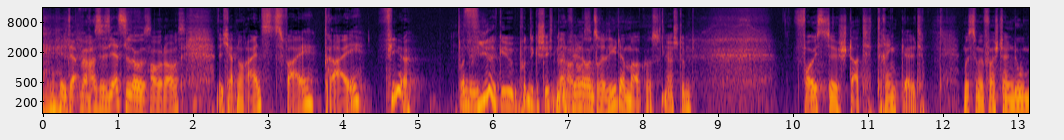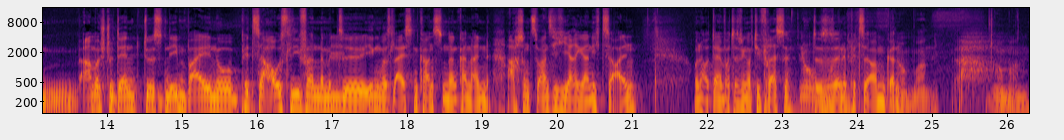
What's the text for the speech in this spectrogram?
Ich dachte mir, was ist jetzt los? hau raus. Ich habe noch eins, zwei, drei, vier. Vier ge- bunte Geschichten. Dann fehlen unsere Lieder, Markus. Ja, stimmt. Fäuste statt Trinkgeld. Musst du mir vorstellen, du armer Student, du hast nebenbei nur Pizza ausliefern, damit Mhm. du irgendwas leisten kannst und dann kann ein 28-Jähriger nicht zahlen und haut dir einfach deswegen auf die Fresse, Oh dass er Mann. seine Pizza haben kann. Oh Mann. Oh Mann.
